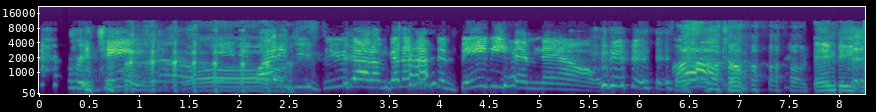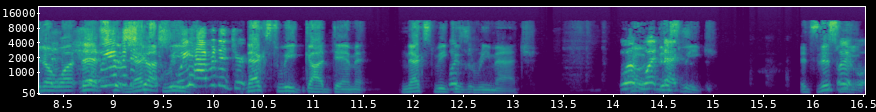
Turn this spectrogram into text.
retain. Amy, why did you do that? I'm gonna have to baby him now. Ah. Come- Amy, you know what? That's We haven't- disgusting. week- we haven't addressed Next week, God damn it! Next week What's- is the rematch. what, No, what this next. week? It's this Wait, week.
